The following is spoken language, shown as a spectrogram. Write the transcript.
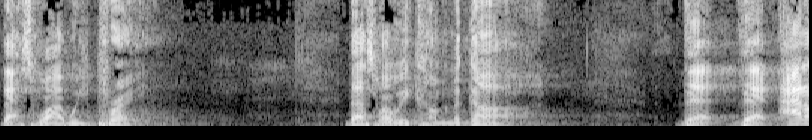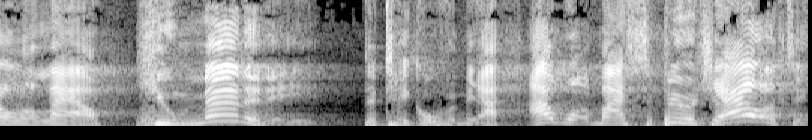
That's why we pray. That's why we come to God. That, that I don't allow humanity to take over me. I, I want my spirituality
